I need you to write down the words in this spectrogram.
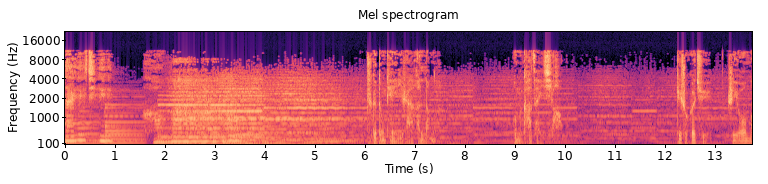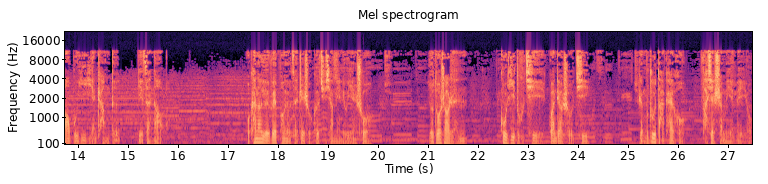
在一起好吗？这个冬天依然很冷了。我们靠在一起好吗？这首歌曲是由毛不易演唱的，《别再闹了》。我看到有一位朋友在这首歌曲下面留言说：“有多少人故意赌气关掉手机，忍不住打开后发现什么也没有，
